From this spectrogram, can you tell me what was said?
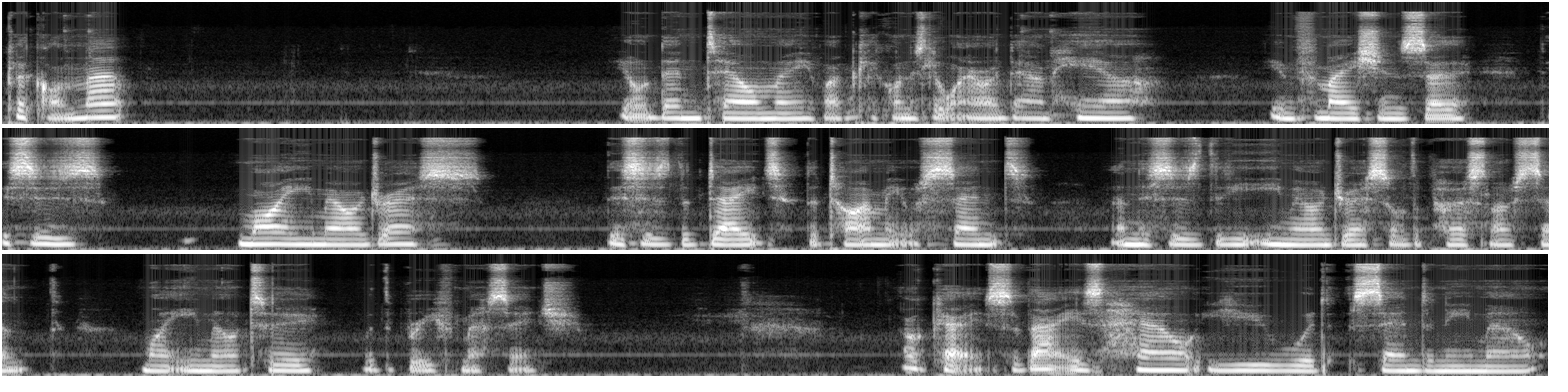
click on that, it'll then tell me, if I click on this little arrow down here, information. So this is my email address, this is the date, the time it was sent, and this is the email address of the person I've sent my email to with the brief message. Okay, so that is how you would send an email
